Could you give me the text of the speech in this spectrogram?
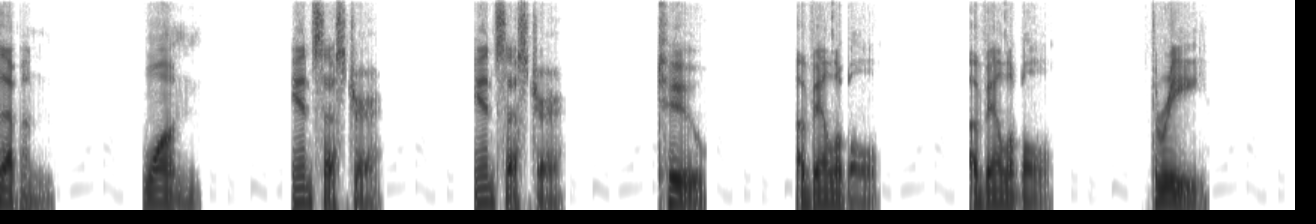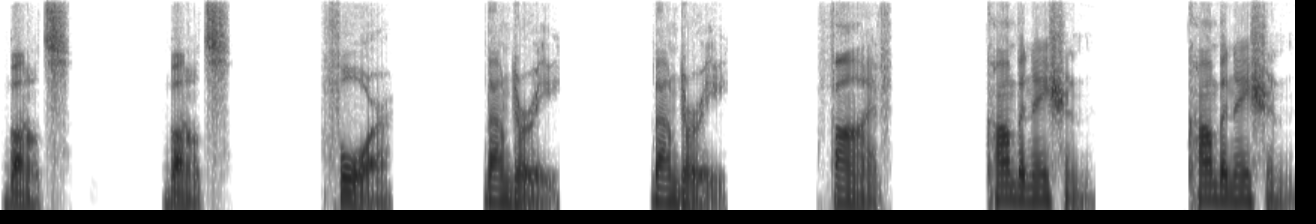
7. 1. Ancestor. Ancestor. 2. Available. Available. 3. Bounce. Bounce. 4. Boundary. Boundary. 5. Combination. Combination.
